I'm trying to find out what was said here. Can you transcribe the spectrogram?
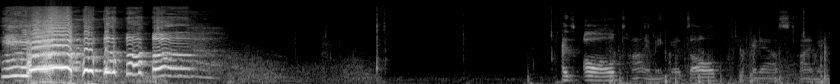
It's all timing. It's all freaking ass timing.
